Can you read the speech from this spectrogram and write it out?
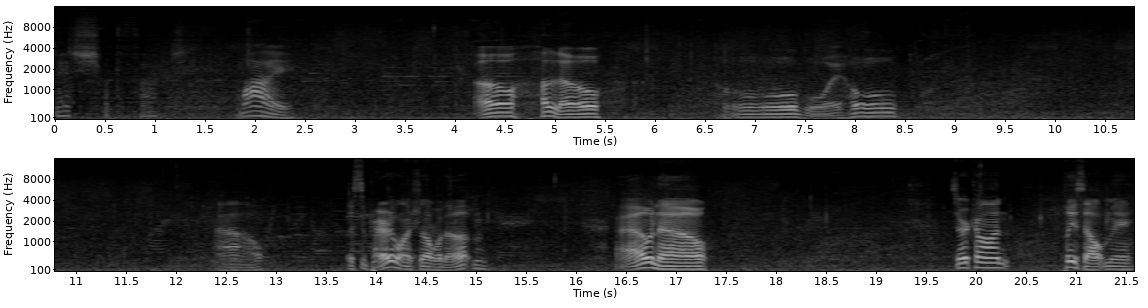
Bitch, what the fuck? Why? Oh, hello. Oh boy, oh. Ow. Least the parry launch leveled up. Oh no. Zurkon, please help me.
